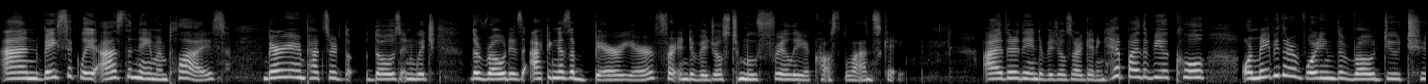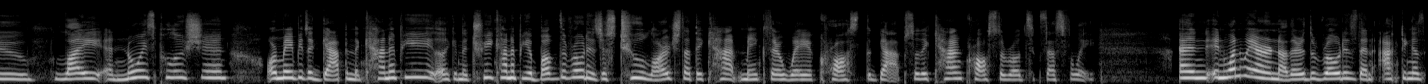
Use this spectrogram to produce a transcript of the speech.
And basically, as the name implies, barrier impacts are th- those in which the road is acting as a barrier for individuals to move freely across the landscape. Either the individuals are getting hit by the vehicle, or maybe they're avoiding the road due to light and noise pollution, or maybe the gap in the canopy, like in the tree canopy above the road, is just too large that they can't make their way across the gap, so they can't cross the road successfully. And in one way or another, the road is then acting as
